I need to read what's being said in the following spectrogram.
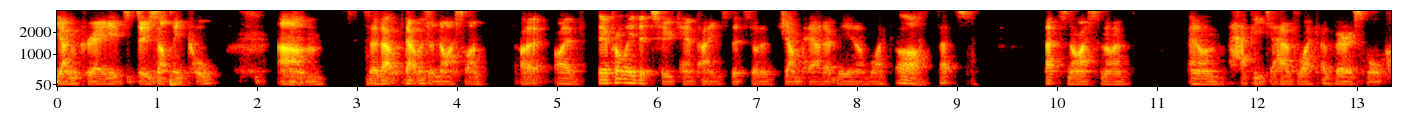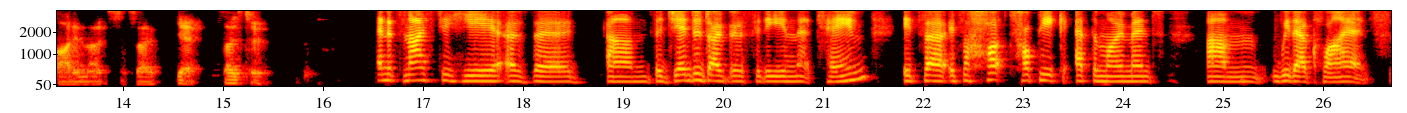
young creatives do something cool. Um, so that that was a nice one. I, I they're probably the two campaigns that sort of jump out at me, and I'm like, oh, that's that's nice, and I'm and I'm happy to have like a very small part in those. So yeah, those two. And it's nice to hear of the um, the gender diversity in that team. It's a it's a hot topic at the moment um, with our clients,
